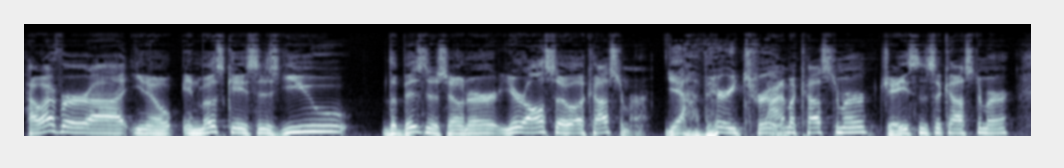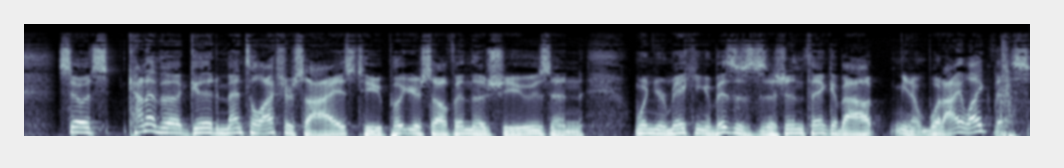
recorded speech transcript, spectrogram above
However, uh, you know, in most cases, you the business owner, you're also a customer. Yeah, very true. I'm a customer. Jason's a customer. So it's kind of a good mental exercise to put yourself in those shoes. And when you're making a business decision, think about, you know, would I like this?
